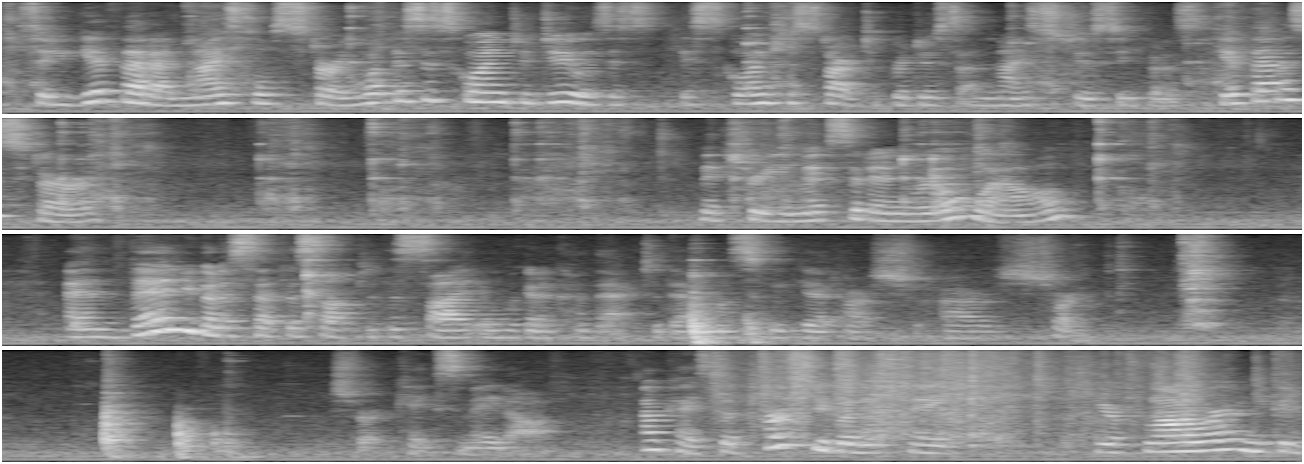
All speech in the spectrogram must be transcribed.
So you give that a nice little stir. What this is going to do is it's, it's going to start to produce a nice juice. So you're going to give that a stir. Make sure you mix it in real well. And then you're going to set this off to the side and we're going to come back to that once we get our, sh our short shortcakes made off. Okay, so first you're going to take your flour and you can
